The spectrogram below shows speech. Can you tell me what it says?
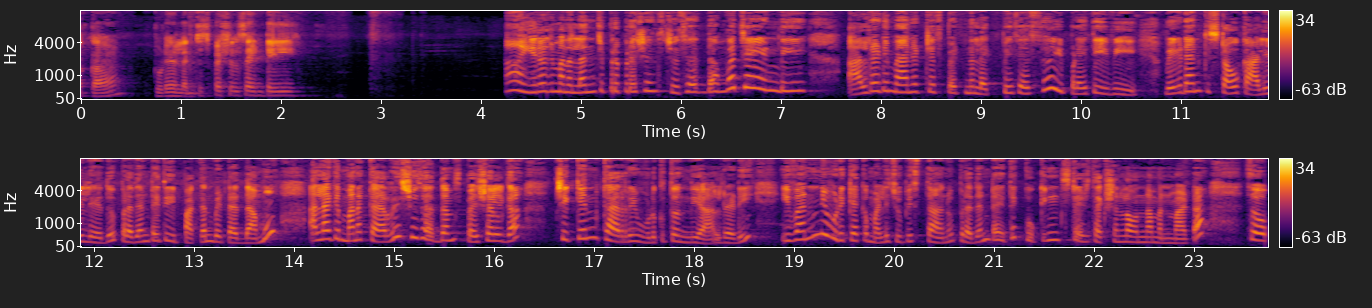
అక్క టుడే లంచ్ స్పెషల్స్ ఏంటి? ఈరోజు మన లంచ్ ప్రిపరేషన్స్ చూసేద్దాం వచ్చేయండి ఆల్రెడీ మేనేజ్ చేసి పెట్టిన లెగ్ పీసెస్ ఇప్పుడైతే ఇవి వేయడానికి స్టవ్ ఖాళీ లేదు. ప్రజెంట్ అయితే ఇది పక్కన పెట్టేద్దాము. అలాగే మన కర్రీస్ చూసేద్దాం స్పెషల్గా. చికెన్ కర్రీ ఉడుకుతుంది ఆల్రెడీ. ఇవన్నీ ఉడికాక మళ్ళీ చూపిస్తాను. ప్రజెంట్ అయితే కుకింగ్ స్టేజ్ సెక్షన్లో ఉన్నామన్నమాట. సో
